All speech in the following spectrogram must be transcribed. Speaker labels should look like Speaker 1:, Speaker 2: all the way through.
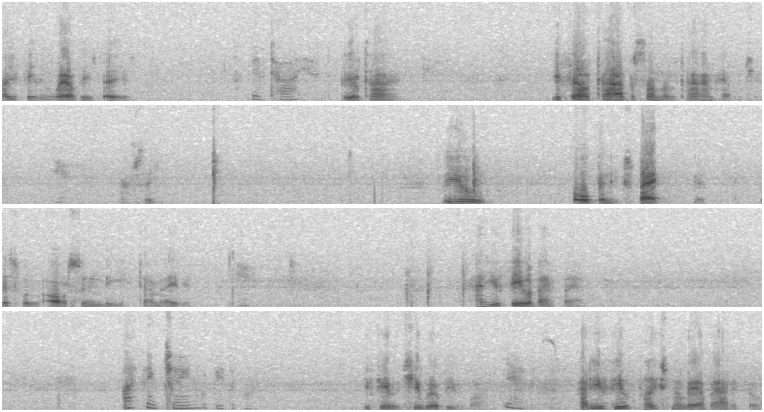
Speaker 1: Are you feeling well these days?
Speaker 2: I feel tired.
Speaker 1: Feel tired? You felt tired for some little time, haven't you?
Speaker 2: Yes.
Speaker 1: I see. Do you hope and expect that this will all soon be terminated?
Speaker 2: Yes.
Speaker 1: How do you feel about that?
Speaker 2: I think Jane would be the one.
Speaker 1: You feel that she will be the one?
Speaker 2: Yes.
Speaker 1: How do you feel personally about it, though?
